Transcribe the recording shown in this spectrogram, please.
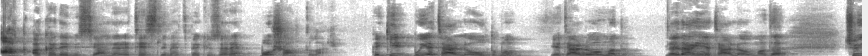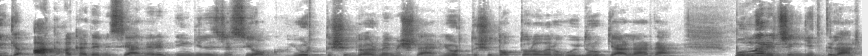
ak akademisyenlere teslim etmek üzere boşalttılar. Peki bu yeterli oldu mu? Yeterli olmadı. Neden yeterli olmadı? Çünkü ak akademisyenlerin İngilizcesi yok. Yurt dışı görmemişler. Yurt dışı doktoraları uyduruk yerlerden. Bunlar için gittiler.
